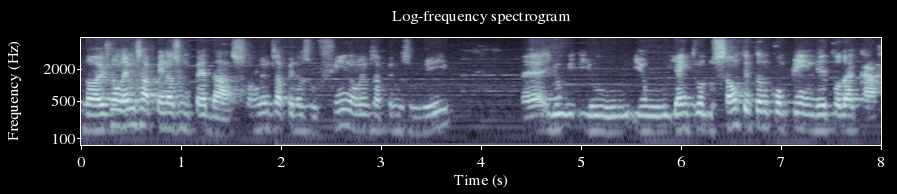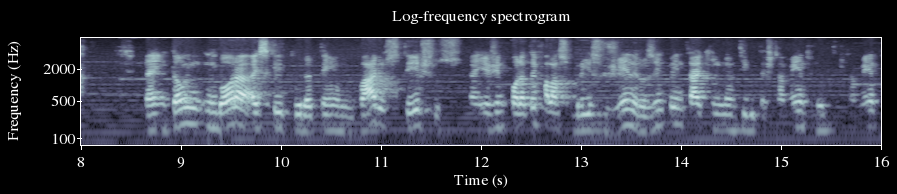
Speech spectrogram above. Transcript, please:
nós não lemos apenas um pedaço, não lemos apenas o fim, não lemos apenas o meio, né? e, o, e, o, e, a introdução tentando compreender toda a carta. Né? Então, embora a escritura tenha vários textos, né? e a gente pode até falar sobre isso, gêneros, a gente entrar aqui no Antigo Testamento, no Novo Testamento,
